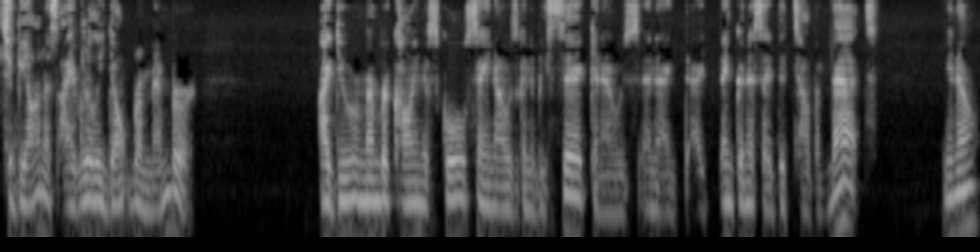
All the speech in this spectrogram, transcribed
to be honest, I really don't remember. I do remember calling the school saying I was going to be sick and I was and I, I thank goodness I did tell them that, you know?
